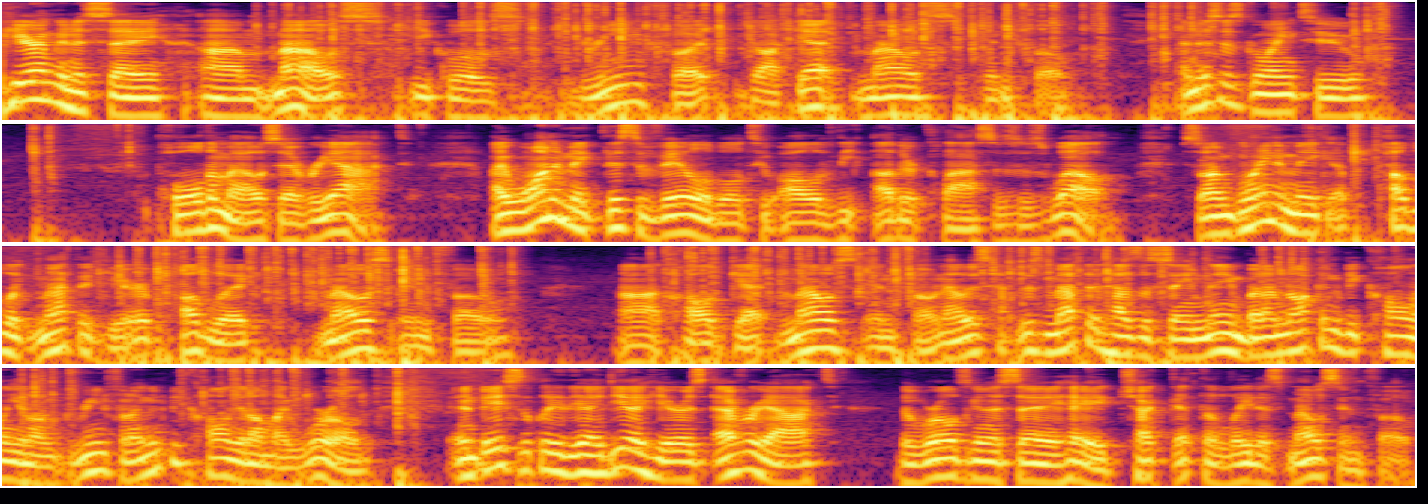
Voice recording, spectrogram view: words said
here I'm going to say um, mouse equals greenfoot.get mouse info. And this is going to pull the mouse every act. I want to make this available to all of the other classes as well. So I'm going to make a public method here, public mouse info uh, called get mouse info. Now this, this method has the same name, but I'm not going to be calling it on Greenfoot. I'm going to be calling it on my world. And basically the idea here is every act, the world's going to say, hey, check, get the latest mouse info.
